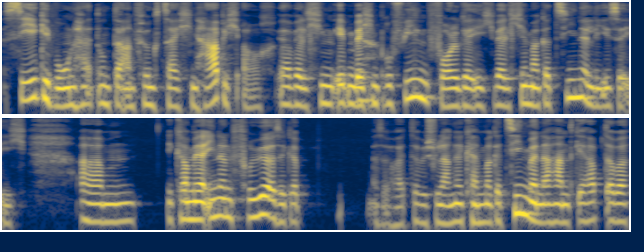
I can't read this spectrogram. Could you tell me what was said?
Sehgewohnheit unter Anführungszeichen habe ich auch, ja, welchen, eben welchen ja. Profilen folge ich, welche Magazine lese ich. Ähm, ich kann mir erinnern, früher, also ich glaube, also heute habe ich schon lange kein Magazin mehr in der Hand gehabt, aber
